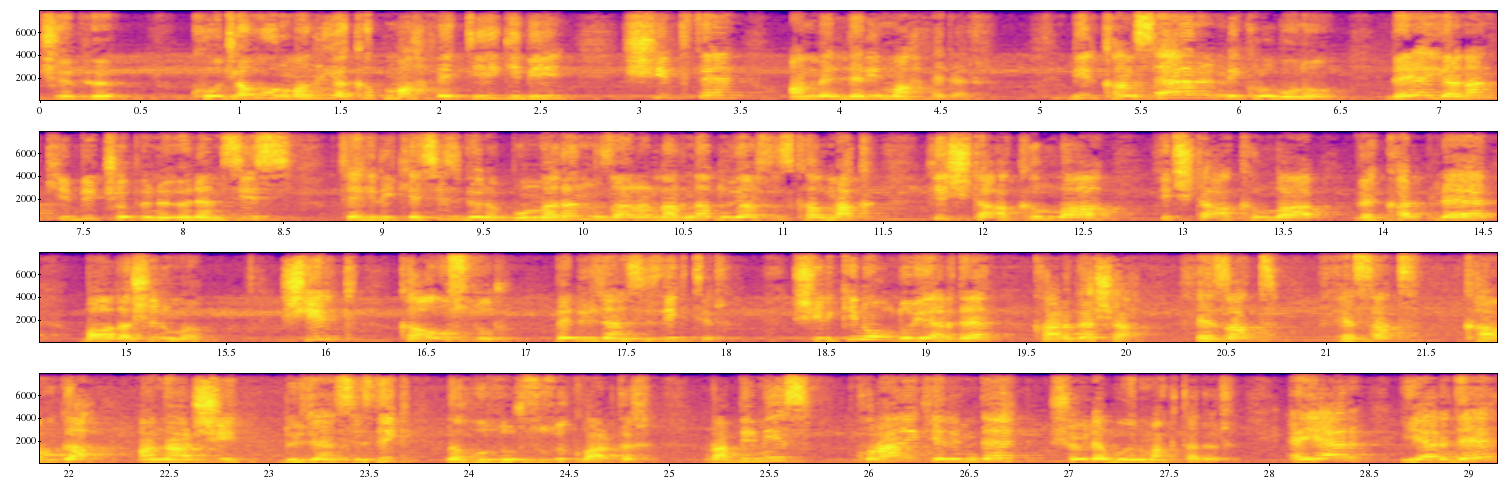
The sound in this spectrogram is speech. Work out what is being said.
çöpü koca ormanı yakıp mahvettiği gibi şirk de amelleri mahveder. Bir kanser mikrobunu veya yanan kibrit çöpünü önemsiz, tehlikesiz görüp bunların zararlarına duyarsız kalmak hiç de akılla, hiç de akılla ve kalple bağdaşır mı? Şirk kaostur ve düzensizliktir. Şirkin olduğu yerde kargaşa, fezat, fesat, kavga, anarşi, düzensizlik ve huzursuzluk vardır. Rabbimiz Kur'an-ı Kerim'de şöyle buyurmaktadır. Eğer yerde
